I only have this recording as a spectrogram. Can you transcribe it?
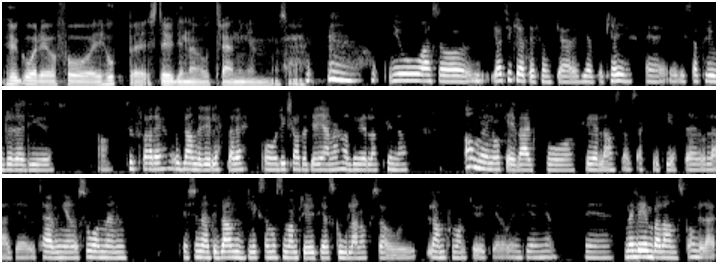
hur går det att få ihop eh, studierna och träningen? Och så? Jo, alltså jag tycker att det funkar helt okej. Okay. I vissa perioder är det ju ja, tuffare och ibland är det lättare. Och det är klart att jag gärna hade velat kunna ja, men åka iväg på fler landslagsaktiviteter och läger och tävlingar och så men jag känner att ibland liksom måste man prioritera skolan också och ibland får man prioritera orienteringen. Eh, men det är en balansgång det där.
